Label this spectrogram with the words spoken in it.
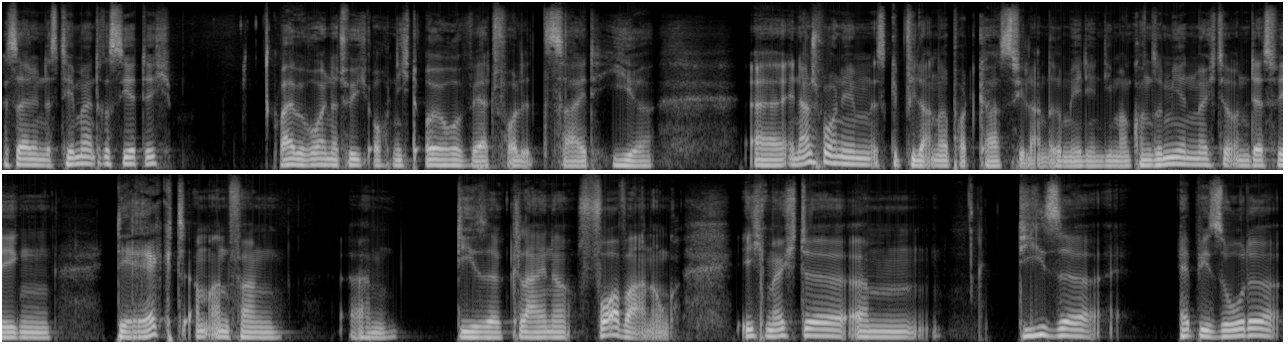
es sei denn, das Thema interessiert dich, weil wir wollen natürlich auch nicht eure wertvolle Zeit hier äh, in Anspruch nehmen. Es gibt viele andere Podcasts, viele andere Medien, die man konsumieren möchte und deswegen direkt am Anfang ähm, diese kleine Vorwarnung. Ich möchte ähm, diese Episode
